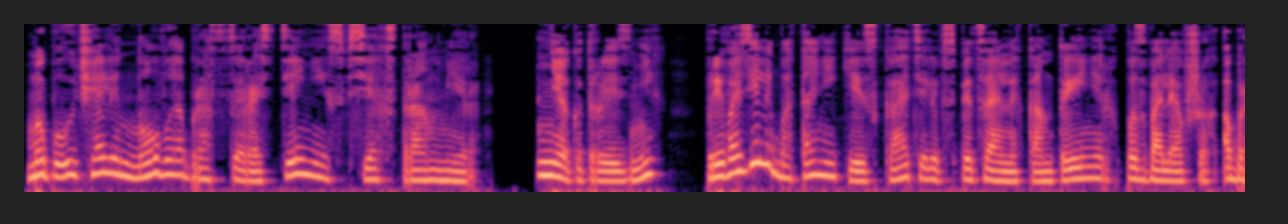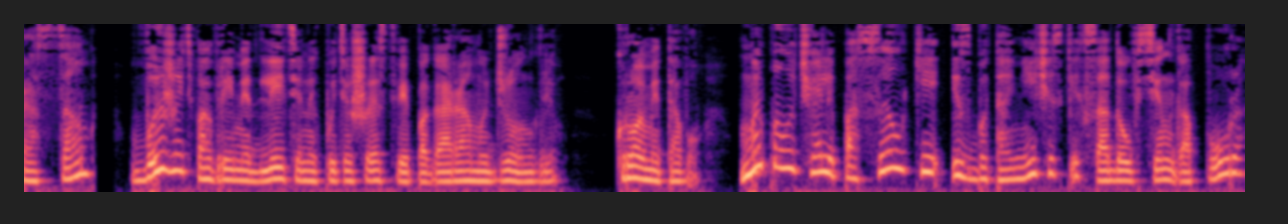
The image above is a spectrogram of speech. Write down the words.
мы получали новые образцы растений из всех стран мира. Некоторые из них привозили ботаники-искатели в специальных контейнерах, позволявших образцам выжить во время длительных путешествий по горам и джунглям. Кроме того, мы получали посылки из ботанических садов Сингапура,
